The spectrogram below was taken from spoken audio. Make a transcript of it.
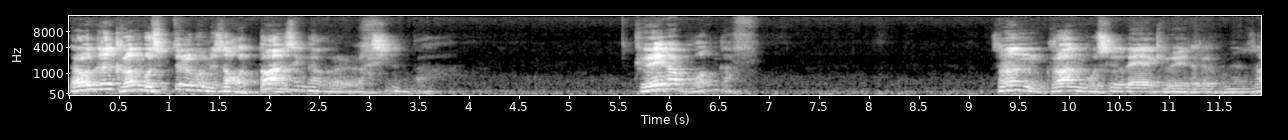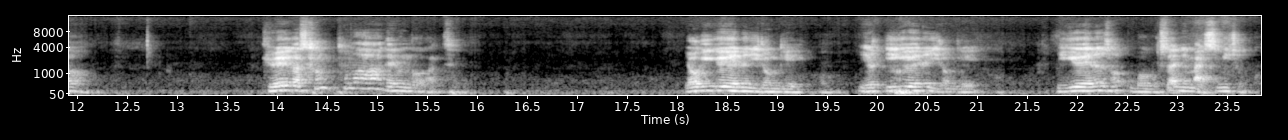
여러분들은 그런 모습들을 보면서 어떠한 생각을 하시는가? 교회가 무언가? 저는 그러한 모습의 교회들을 보면서 교회가 상품화되는 것 같은 여기 교회는 이런 게 있고 이, 이 교회는 이런 게 있고 이 교회는 서- 뭐 목사님 말씀이 좋고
